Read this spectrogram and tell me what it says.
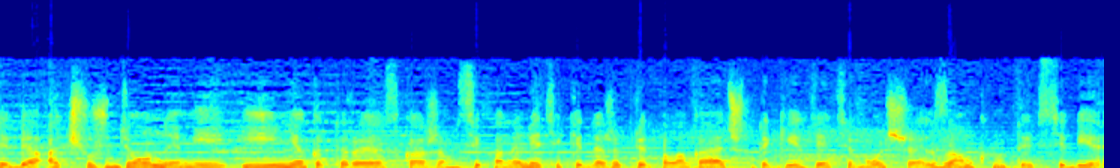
себя отчужденными, и некоторые, скажем, психоаналитики даже предполагают, что такие дети больше замкнуты в себе.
